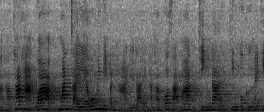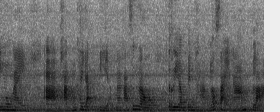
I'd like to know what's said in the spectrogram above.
นะคะถ้าหากว่ามั่นใจแล้วว่าไม่มีปัญหาใด ๆนะคะ ก็สามารถทิ้งได้ทิ้งก็คือให้ทิ้งลงในถังขยะเปียกนะคะ ซึ่งเรา เตรียมเป็นถังแล้วใส่น้ำเปล่า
